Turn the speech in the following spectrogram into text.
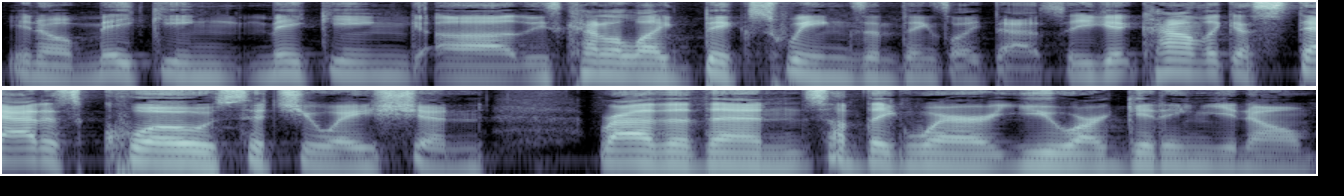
you know making making uh, these kind of like big swings and things like that. So you get kind of like a status quo situation rather than something where you are getting you know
